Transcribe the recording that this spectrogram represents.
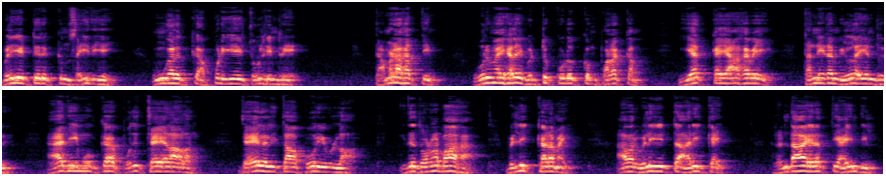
வெளியிட்டிருக்கும் செய்தியை உங்களுக்கு அப்படியே சொல்கின்றேன். தமிழகத்தின் உரிமைகளை விட்டுக் கொடுக்கும் பழக்கம் இயற்கையாகவே தன்னிடம் இல்லை என்று அதிமுக பொதுச் செயலாளர் ஜெயலலிதா கூறியுள்ளார். இது தொடர்பாக வெள்ளிக்கிழமை அவர் வெளியிட்ட அறிக்கை ரெண்டாயிரத்தி ஐந்தில்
